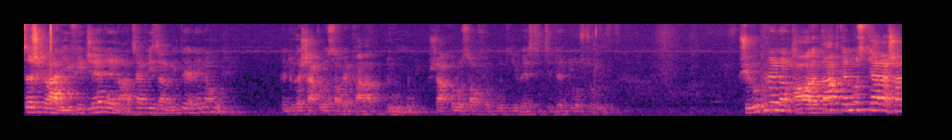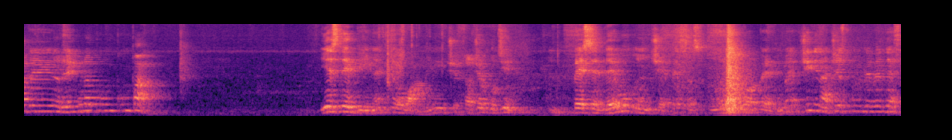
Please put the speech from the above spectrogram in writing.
să-și clarifice relația vis-a-vis -vis de Elena Udri. Pentru că și acolo s-au reparat drumuri, și acolo s-au făcut investiții de tot soiul. Și lucrurile au arătat că nu sunt chiar așa de în regulă cum, cum par. Este bine că oamenii încep, sau cel puțin PSD-ul începe să spună lucrurilor pe nume și din acest punct de vedere.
